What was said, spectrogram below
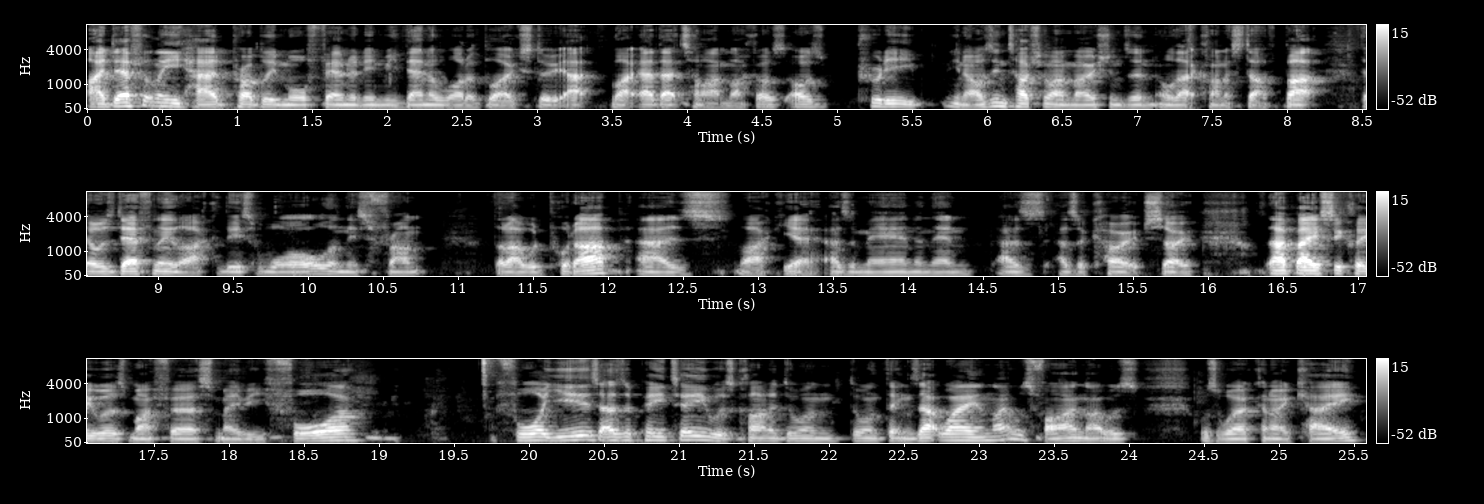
I definitely had probably more feminine in me than a lot of blokes do at like at that time. Like I was, I was pretty, you know, I was in touch with my emotions and all that kind of stuff. But there was definitely like this wall and this front that I would put up as like yeah, as a man and then as as a coach. So that basically was my first maybe four four years as a PT was kind of doing doing things that way and that was fine. I was was working okay.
